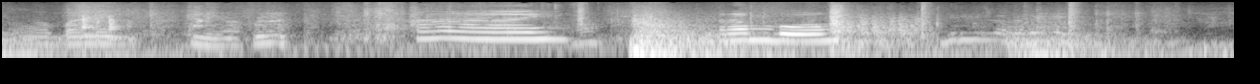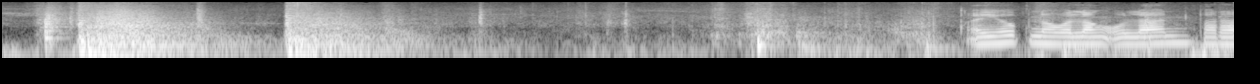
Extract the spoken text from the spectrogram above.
Mga banig. Hi. Rambo. I hope na walang ulan para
